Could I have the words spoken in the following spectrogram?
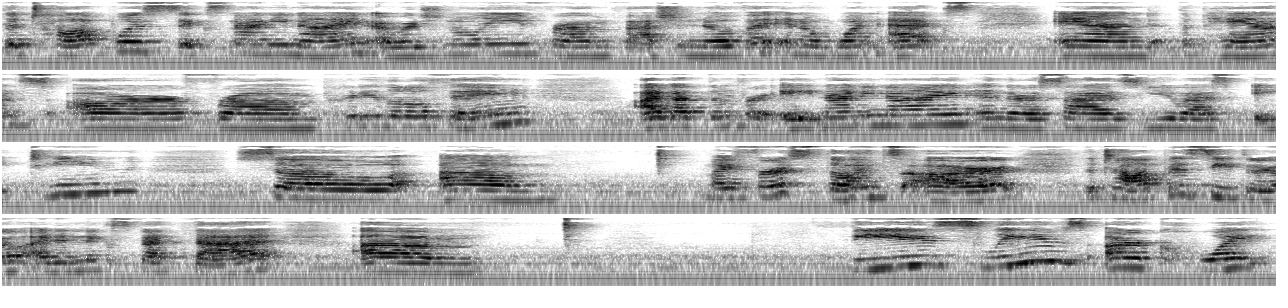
The top was $6.99 originally from Fashion Nova in a 1X and the pants are from Pretty Little Thing. I got them for $8.99 and they're a size US 18. So um, my first thoughts are the top is see-through. I didn't expect that. Um, these sleeves are quite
